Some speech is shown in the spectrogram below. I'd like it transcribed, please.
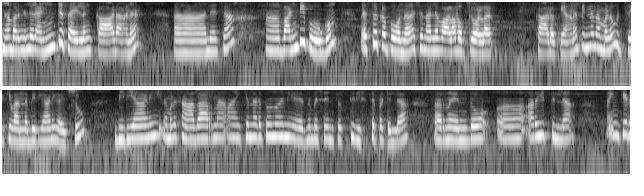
ഞാൻ പറഞ്ഞല്ലോ രണ്ട് സൈഡിലും കാടാണ്. എന്ന് വെച്ചാൽ വണ്ടി പോകും. ബസ്സൊക്കെ പോകുന്നത്. പക്ഷെ നല്ല വളവൊക്കെ ഉള്ള കാടൊക്കെയാണ്. പിന്നെ നമ്മൾ ഉച്ചയ്ക്ക് വന്ന് ബിരിയാണി കഴിച്ചു. ബിരിയാണി നമ്മൾ സാധാരണ വാങ്ങിക്കുന്നിടത്തുനിന്ന് തന്നെയായിരുന്നു. പക്ഷേ എനിക്ക് ഒത്തിരി ഇഷ്ടപ്പെട്ടില്ല. കാരണം എന്തോ അറിയത്തില്ല. ഭയങ്കര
